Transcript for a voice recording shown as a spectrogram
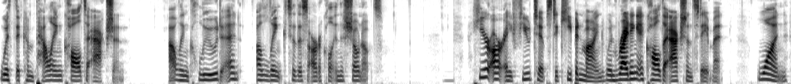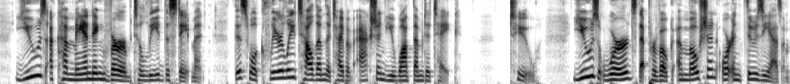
with the compelling call to action. I'll include a, a link to this article in the show notes. Here are a few tips to keep in mind when writing a call to action statement. One, use a commanding verb to lead the statement. This will clearly tell them the type of action you want them to take. Two, use words that provoke emotion or enthusiasm.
